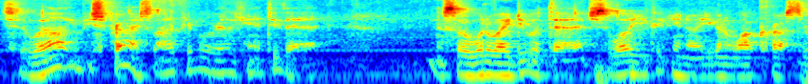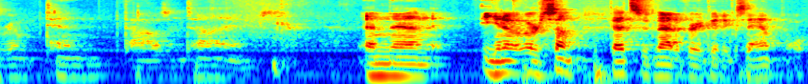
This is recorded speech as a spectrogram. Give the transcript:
She said, "Well, you'd be surprised. A lot of people really can't do that." And so, what do I do with that? And she said, "Well, you could, you know, you're gonna walk across the room ten thousand times." and then you know or some that's not a very good example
